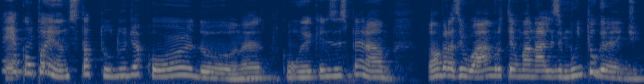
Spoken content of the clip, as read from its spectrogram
é acompanhando se está tudo de acordo né, com o que eles esperavam. Então, a Brasil Agro tem uma análise muito grande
